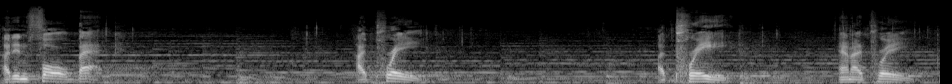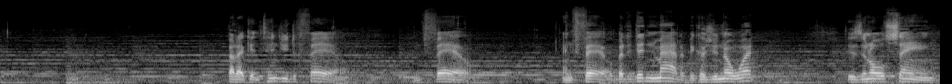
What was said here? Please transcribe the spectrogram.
I didn't fall back. I prayed. I prayed and I prayed. But I continued to fail and fail and fail. But it didn't matter because you know what? There's an old saying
